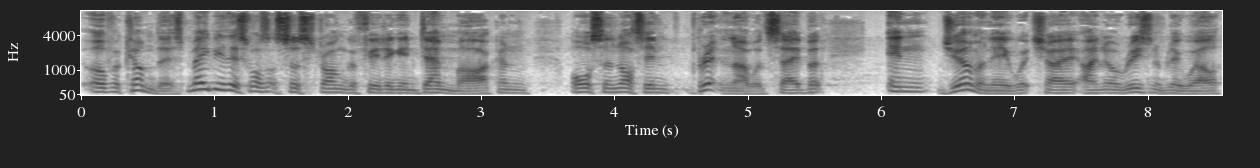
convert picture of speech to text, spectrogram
overcome this. Maybe this wasn't so strong a feeling in Denmark and also not in Britain, I would say, but in Germany, which I, I, know reasonably well,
